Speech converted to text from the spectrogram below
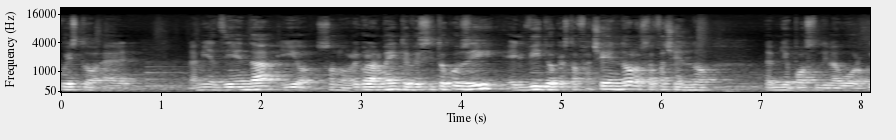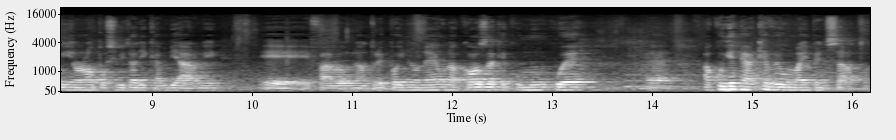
questo è la mia azienda, io sono regolarmente vestito così e il video che sto facendo lo sto facendo nel mio posto di lavoro, quindi non ho possibilità di cambiarmi e farlo un altro e poi non è una cosa che comunque eh, a cui neanche avevo mai pensato.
